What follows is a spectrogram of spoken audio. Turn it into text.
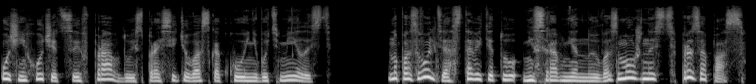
очень хочется и вправду испросить у вас какую-нибудь милость, но позвольте оставить эту несравненную возможность про запас.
